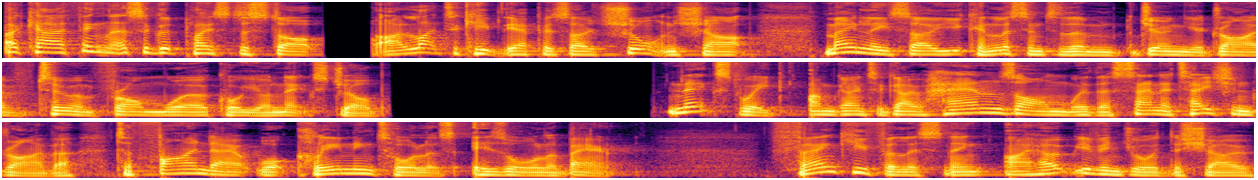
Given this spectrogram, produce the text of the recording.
Okay, I think that's a good place to stop. I like to keep the episodes short and sharp, mainly so you can listen to them during your drive to and from work or your next job. Next week, I'm going to go hands on with a sanitation driver to find out what cleaning toilets is all about. Thank you for listening. I hope you've enjoyed the show.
